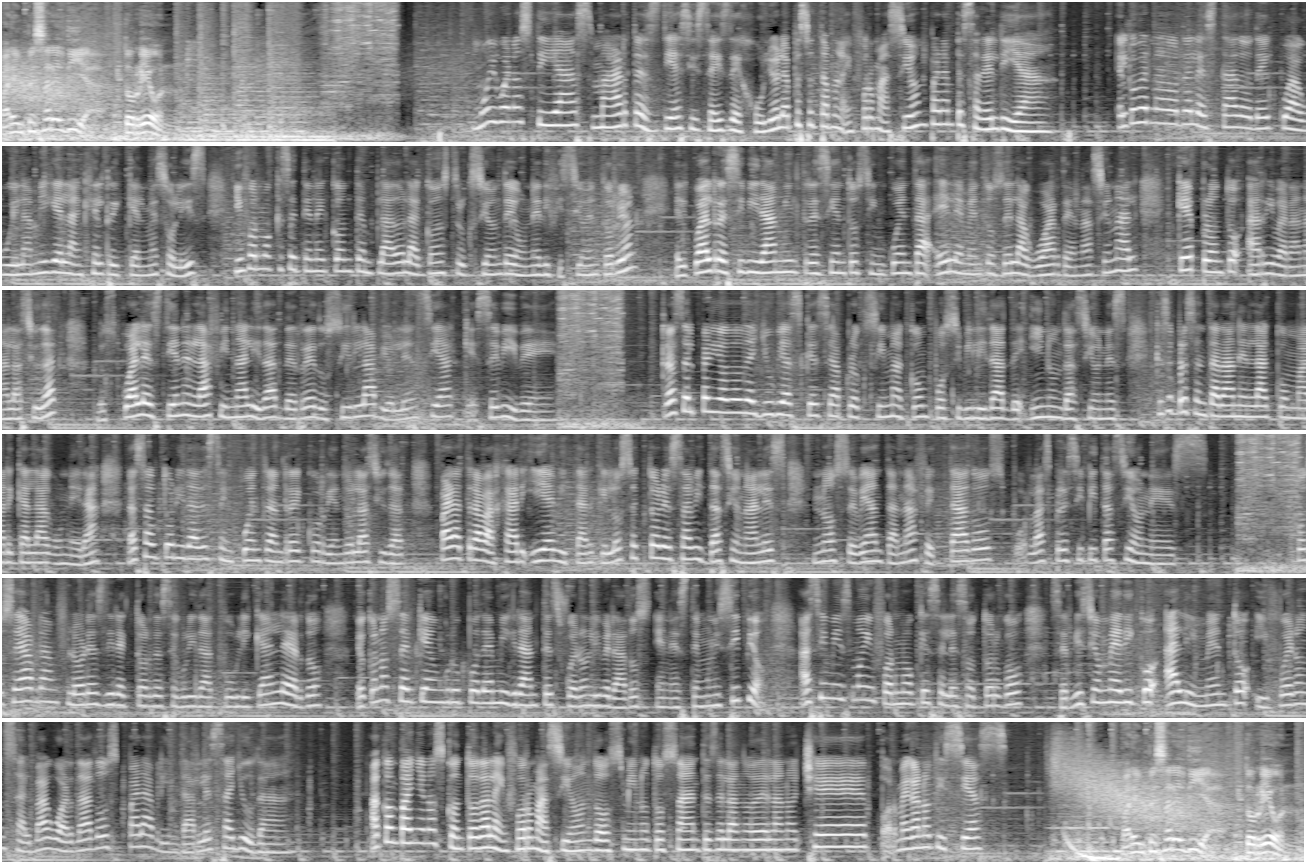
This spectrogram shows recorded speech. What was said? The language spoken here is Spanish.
Para empezar el día, Torreón. Muy buenos días, martes 16 de julio le presentamos la información para empezar el día. El gobernador del estado de Coahuila, Miguel Ángel Riquelme Solís, informó que se tiene contemplado la construcción de un edificio en Torreón, el cual recibirá 1.350 elementos de la Guardia Nacional que pronto arribarán a la ciudad, los cuales tienen la finalidad de reducir la violencia que se vive. Tras el periodo de lluvias que se aproxima con posibilidad de inundaciones que se presentarán en la comarca lagunera, las autoridades se encuentran recorriendo la ciudad para trabajar y evitar que los sectores habitacionales no se vean tan afectados por las precipitaciones. José Abraham Flores, director de Seguridad Pública en Lerdo, dio a conocer que un grupo de migrantes fueron liberados en este municipio. Asimismo, informó que se les otorgó servicio médico, alimento y fueron salvaguardados para brindarles ayuda. Acompáñenos con toda la información dos minutos antes de las 9 de la noche por Mega Noticias. Para empezar el día, Torreón.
